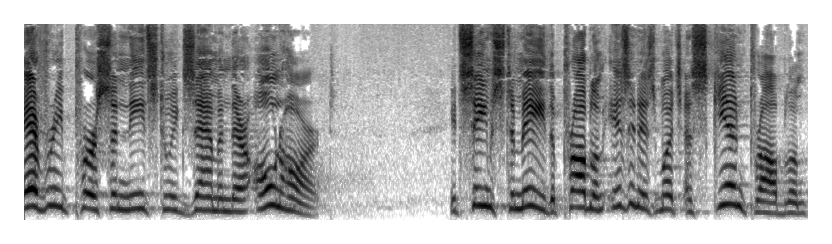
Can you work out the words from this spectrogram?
Every person needs to examine their own heart. It seems to me the problem isn't as much a skin problem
